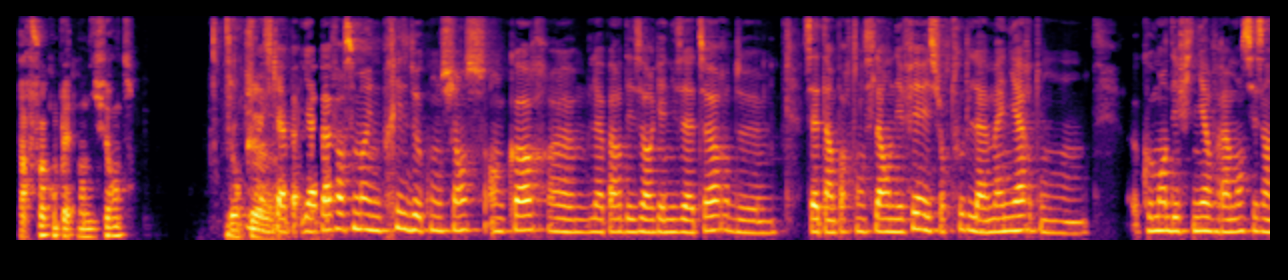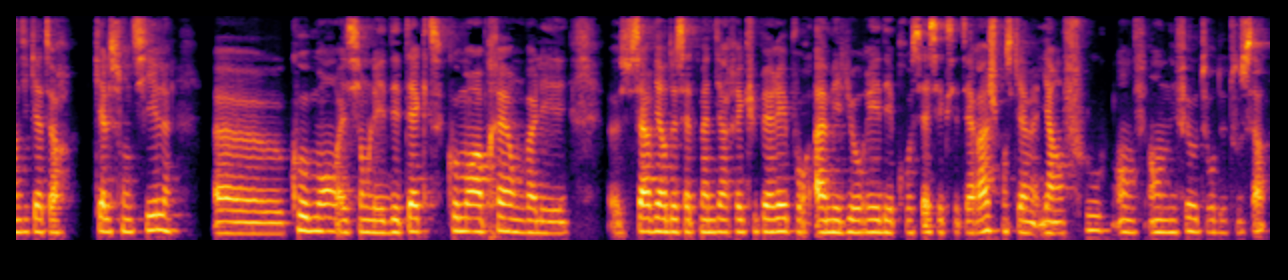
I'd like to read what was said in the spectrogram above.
parfois complètement différentes. Donc, euh... qu'il n'y a, a, pas forcément une prise de conscience encore euh, de la part des organisateurs de cette importance-là, en effet, et surtout de la manière dont, comment définir vraiment ces indicateurs. Quels sont-ils? Euh, comment, et si on les détecte, comment après on va les euh, servir de cette manière récupérée pour améliorer des process, etc. Je pense qu'il y, y, a un flou en, en, effet autour de tout ça.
